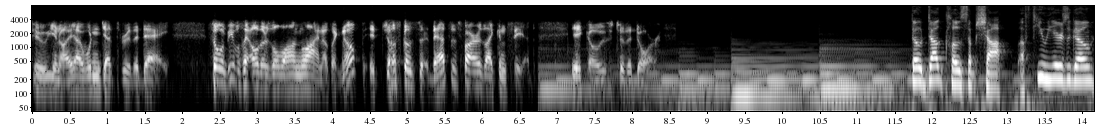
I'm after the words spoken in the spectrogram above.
too, you know, I wouldn't get through the day. So when people say, "Oh, there's a long line," I was like, "Nope, it just goes. To, that's as far as I can see it. It goes to the door." Though Doug closed up shop a few years ago,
